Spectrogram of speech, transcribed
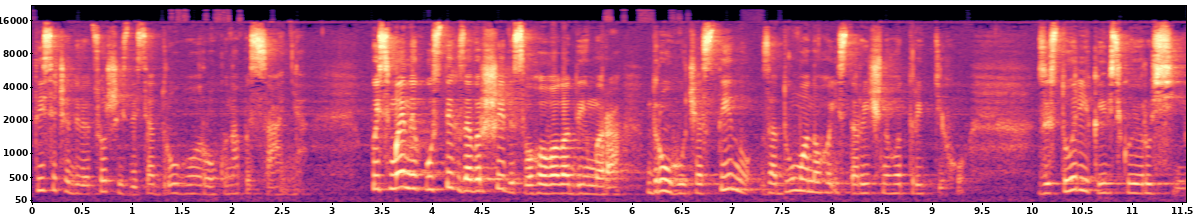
1962 року написання. Письменник устиг завершити свого Володимира другу частину задуманого історичного триптіху з історії Київської Русі.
